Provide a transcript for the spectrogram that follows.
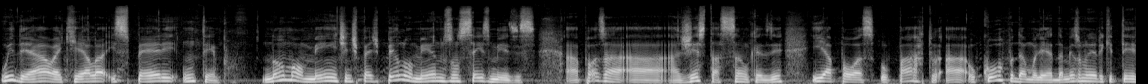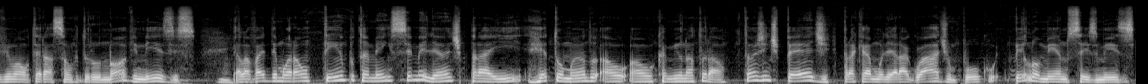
O ideal é que ela espere um tempo. Normalmente a gente pede pelo menos uns seis meses. Após a, a, a gestação, quer dizer, e após o parto, a, o corpo da mulher, da mesma maneira que teve uma alteração que durou nove meses, uhum. ela vai demorar um tempo também semelhante para ir retomando ao, ao caminho natural. Então a gente pede para que a mulher aguarde um pouco, pelo menos seis meses,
